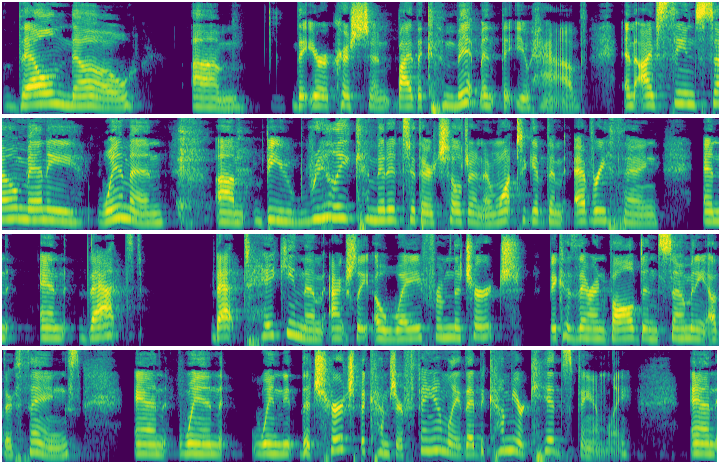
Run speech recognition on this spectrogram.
they'll know um, that you're a Christian by the commitment that you have. And I've seen so many women um, be really committed to their children and want to give them everything, and and that that taking them actually away from the church because they're involved in so many other things. And when when the church becomes your family, they become your kids' family. And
